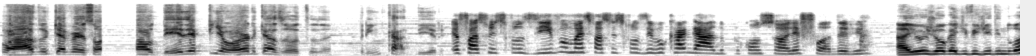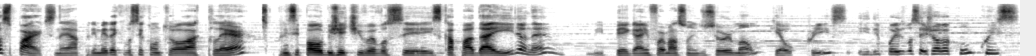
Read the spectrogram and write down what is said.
zoado que a versão original dele é pior do que as outras, né? Brincadeira. Eu faço um exclusivo, mas faço um exclusivo cagado pro console. É foda, viu? Aí o jogo é dividido em duas partes, né? A primeira é que você controla a Claire. O principal objetivo é você escapar da ilha, né? E pegar informações do seu irmão, que é o Chris. E depois você joga com o Chris,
